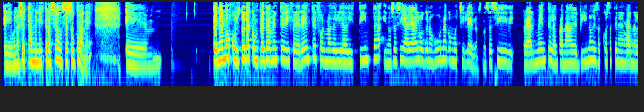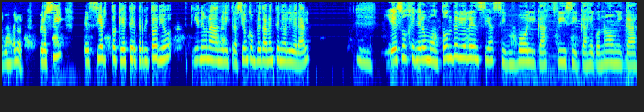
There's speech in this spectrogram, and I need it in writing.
eh, una cierta administración, se supone. Eh, tenemos culturas completamente diferentes, formas de vida distintas, y no sé si hay algo que nos una como chilenos. No sé si realmente la empanada de pino y esas cosas tienen algún valor. Pero sí es cierto que este territorio tiene una administración completamente neoliberal y eso genera un montón de violencias simbólicas, físicas, económicas,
